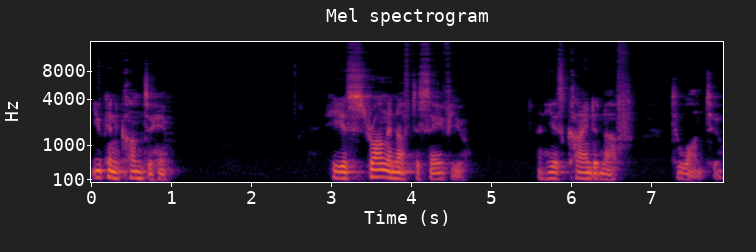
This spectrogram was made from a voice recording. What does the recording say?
You can come to him. He is strong enough to save you, and He is kind enough to want to.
